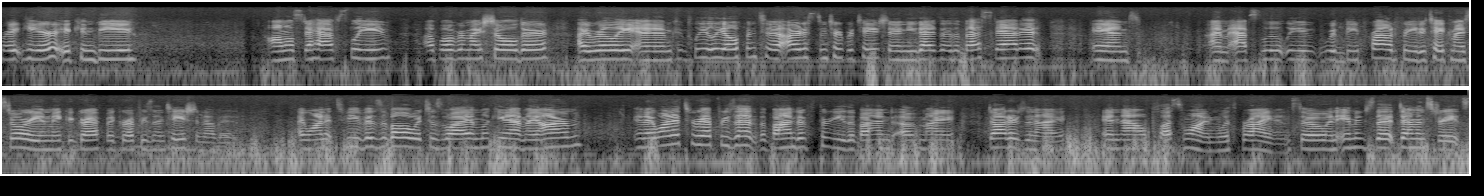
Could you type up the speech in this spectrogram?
right here. It can be almost a half sleeve up over my shoulder. I really am completely open to artist interpretation. You guys are the best at it. And I'm absolutely would be proud for you to take my story and make a graphic representation of it. I want it to be visible, which is why I'm looking at my arm. And I want it to represent the bond of three, the bond of my daughters and I, and now plus one with Brian. So an image that demonstrates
